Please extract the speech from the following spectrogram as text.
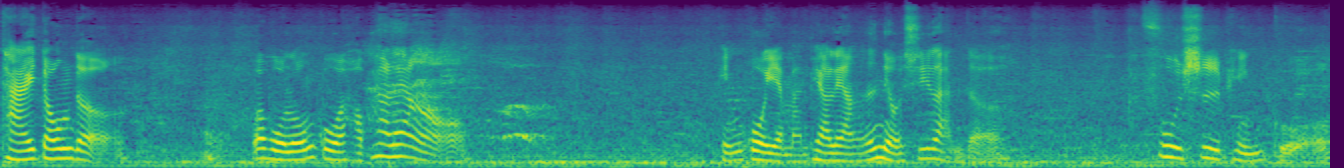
台东的，哇，火龙果好漂亮哦！苹果也蛮漂亮，是纽西兰的富士苹果。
